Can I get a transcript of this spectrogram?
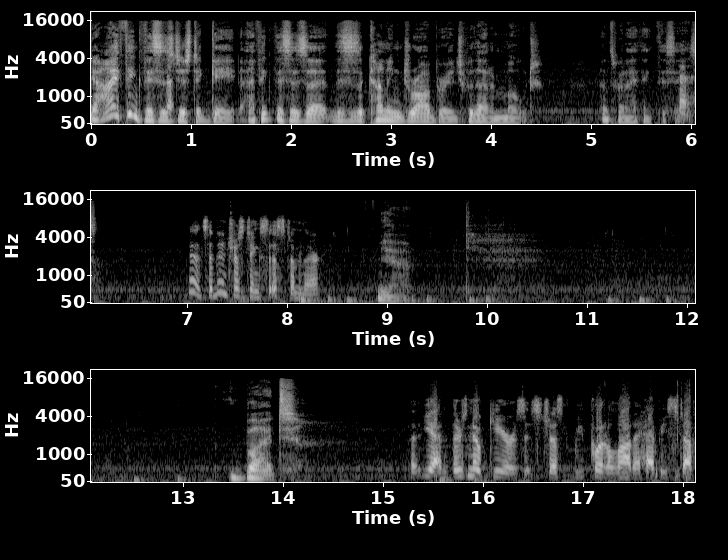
Yeah, I think this is just a gate. I think this is a this is a cunning drawbridge without a moat. That's what I think this is. Yeah, it's an interesting system there. Yeah. But But yeah, there's no gears. It's just we put a lot of heavy stuff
